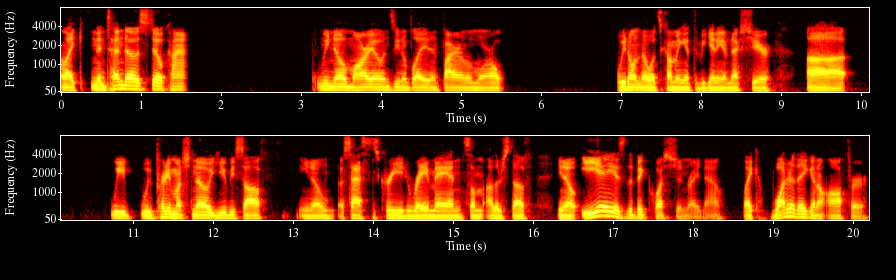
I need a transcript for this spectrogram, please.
Like Nintendo is still kind of, we know Mario and Xenoblade and Fire Emblem. We don't know what's coming at the beginning of next year. Uh, we we pretty much know Ubisoft, you know, Assassin's Creed, Rayman, some other stuff. You know, EA is the big question right now. Like, what are they going to offer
